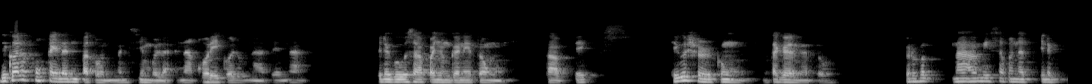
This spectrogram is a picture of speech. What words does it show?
di ko alam kung kailan pa to nagsimula na curriculum natin na pinag-uusapan yung ganitong topics. Hindi ko sure kung matagal na to. Pero pag na-amaze ako na, pinag,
